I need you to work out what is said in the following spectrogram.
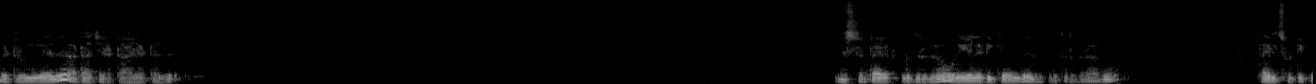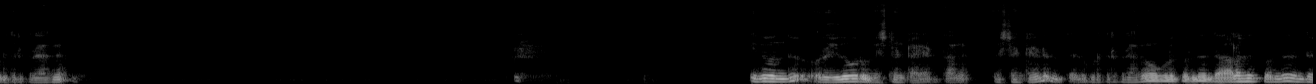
பெட்ரூமுங்க இது அட்டாச்சு டாய்லெட் அது. வெஸ்டர்ன் டாய்லெட் கொடுத்துருக்காங்க ஒரு ஏழு அடிக்கு வந்து இது கொடுத்துருக்குறாங்க. டைல்ஸ் ஒட்டி கொடுத்துருக்குறாங்க. இது வந்து ஒரு இது ஒரு வெஸ்டர்ன் டாய்லெட் தாங்க வெஸ்டர்ன் டாய்லெட் இது கொடுத்துருக்குறாங்க. உங்களுக்கு வந்து இந்த அழகுக்கு வந்து இந்த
